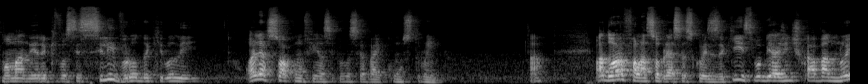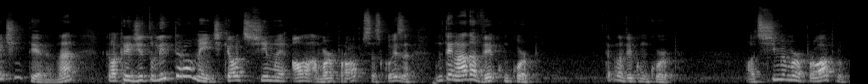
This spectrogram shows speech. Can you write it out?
uma maneira que você se livrou daquilo ali. Olha só a confiança que você vai construindo. Tá? Eu adoro falar sobre essas coisas aqui, se bobear a gente ficava a noite inteira, né? Porque eu acredito literalmente que autoestima, amor próprio, essas coisas, não tem nada a ver com o corpo. Não tem nada a ver com o corpo. Autoestima e amor próprio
